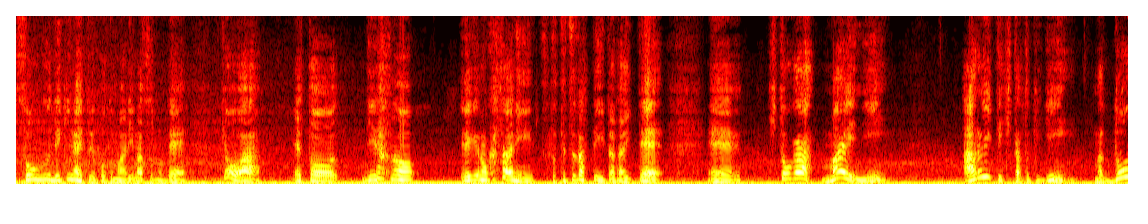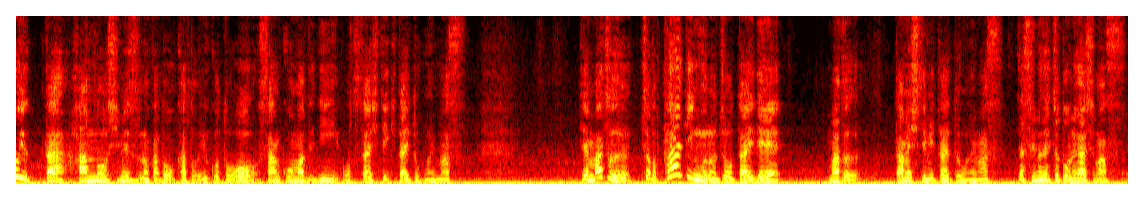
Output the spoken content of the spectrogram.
遭遇できないということもありますので、今日は、えっと、ディーラーの営業の方にちょっと手伝っていただいて、えー、人が前に歩いてきたときに、まあ、どういった反応を示すのかどうかということを参考までにお伝えしていきたいと思います。で、まず、ちょっとパーキングの状態で、まず、試してみたいと思います。じゃあすいません、ちょっとお願いします。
